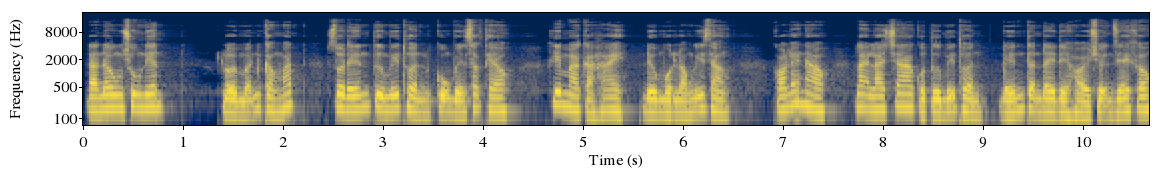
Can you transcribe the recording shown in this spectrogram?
"Đàn ông trung niên?" Lôi Mẫn căng mắt, rồi đến Từ Mỹ Thuần cũng biến sắc theo, khi mà cả hai đều một lòng nghĩ rằng có lẽ nào lại là cha của Từ Mỹ Thuần đến tận đây để hỏi chuyện gì hay không.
